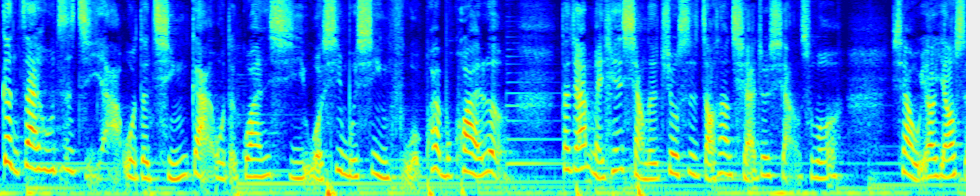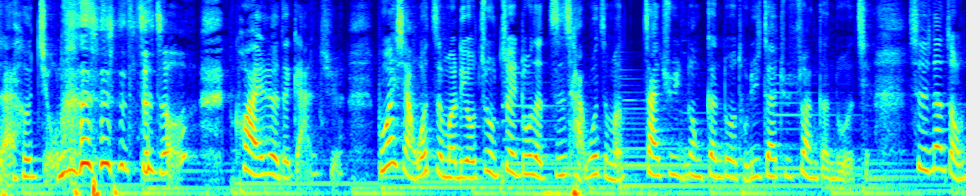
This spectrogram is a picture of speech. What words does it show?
更在乎自己呀、啊，我的情感，我的关系，我幸不幸福，我快不快乐，大家每天想的就是早上起来就想说。下午要邀谁来喝酒呢？这种快乐的感觉，不会想我怎么留住最多的资产，我怎么再去弄更多的土地，再去赚更多的钱，是那种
